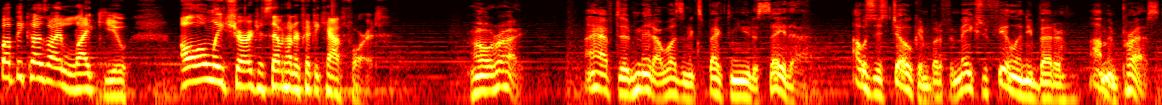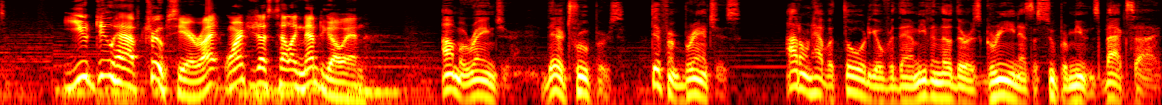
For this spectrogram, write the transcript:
but because I like you, I'll only charge you 750 caps for it. All right. I have to admit I wasn't expecting you to say that. I was just joking, but if it makes you feel any better, I'm impressed. You do have troops here, right? Why aren't you just telling them to go in? I'm a ranger. They're troopers. Different branches. I don't have authority over them even though they're as green as a super mutant's backside.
